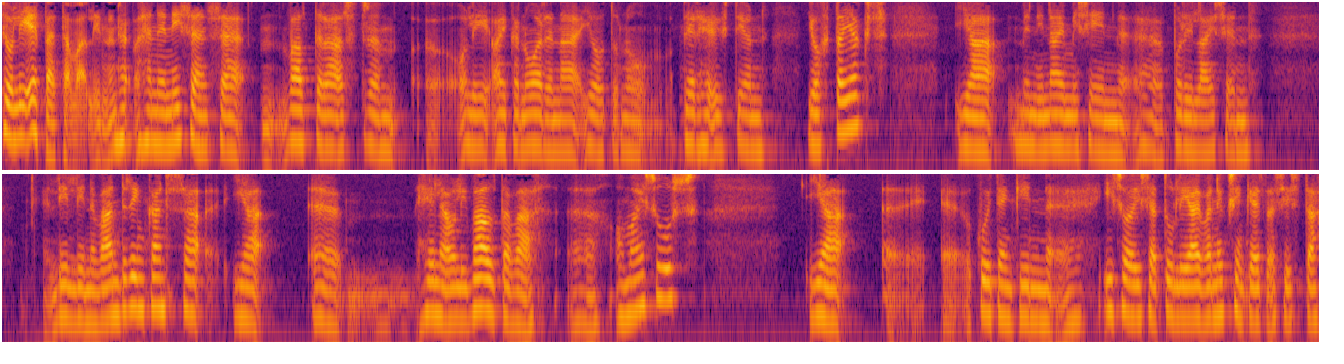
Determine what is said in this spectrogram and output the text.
Se oli epätavallinen. Hänen isänsä Walter Alström oli aika nuorena joutunut perheyhtiön johtajaksi – ja meni naimisiin äh, porilaisen Lilline Wanderin kanssa ja äh, heillä oli valtava äh, omaisuus. Ja kuitenkin isoisä tuli aivan yksinkertaisista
